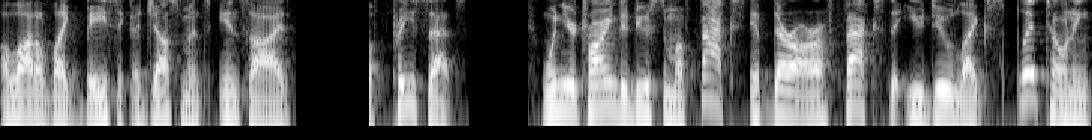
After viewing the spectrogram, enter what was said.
a lot of like basic adjustments inside of presets. When you're trying to do some effects, if there are effects that you do like split toning,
